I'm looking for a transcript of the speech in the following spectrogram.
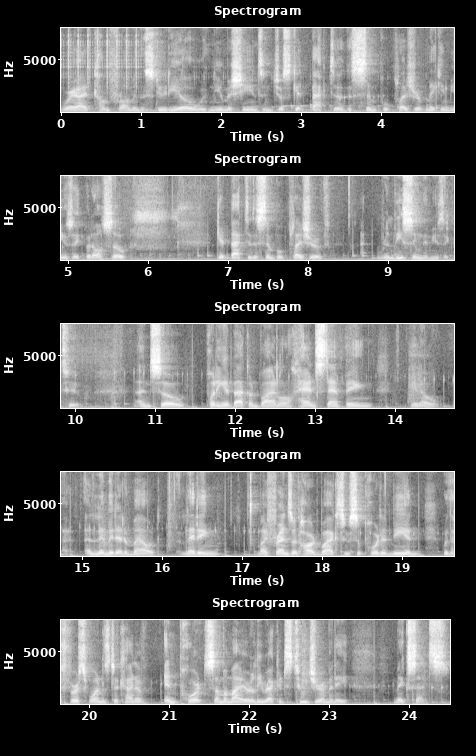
where I'd come from in the studio with new machines and just get back to the simple pleasure of making music, but also get back to the simple pleasure of releasing the music too. And so putting it back on vinyl, hand stamping, you know, a, limited amount, letting my friends at Hardwax who supported me and were the first ones to kind of import some of my early records to Germany makes sense.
